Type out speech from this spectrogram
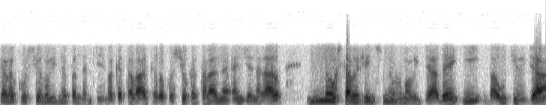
que la qüestió de l'independentisme català, que la qüestió catalana en general, no estava gens normalitzada i va utilitzar,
